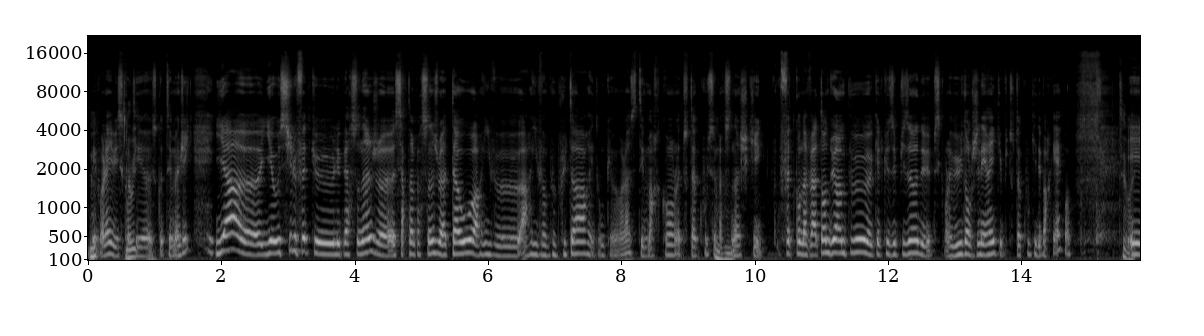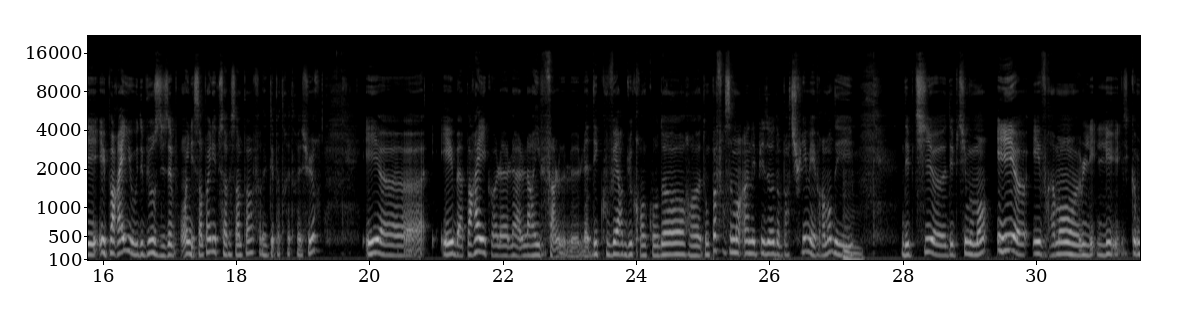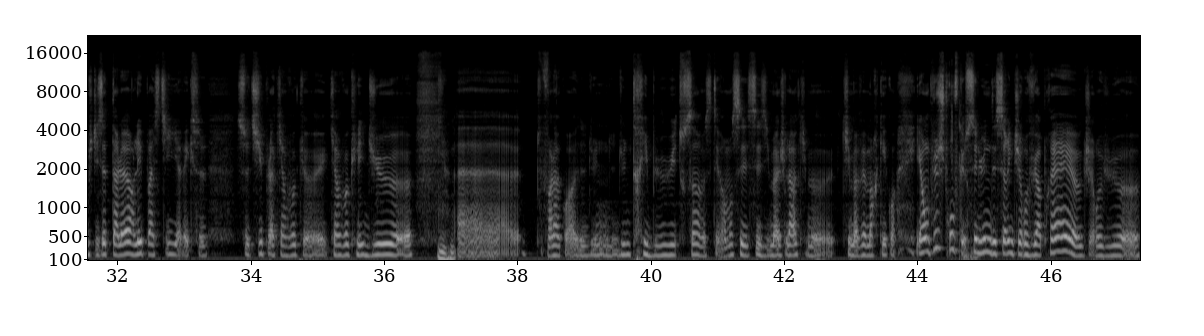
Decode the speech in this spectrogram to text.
Mais Mhm. voilà, il y avait ce Ah oui. côté, euh, ce côté magique. Il y a, euh, il y a aussi le fait que les personnages, certains personnages la Tao arrivent, arrivent un peu plus tard et donc voilà, c'était marquant là tout à coup ce Mhm. personnage qui est, en fait qu'on avait attendu un peu quelques épisodes parce qu'on l'avait vu dans le générique et puis tout à coup qui débarquait quoi. Vrai. Et, et pareil, au début on se disait bon il est sympa, il est sympa, enfin on n'était pas très très sûr. Et, euh, et bah pareil, quoi, la, la, l'arrive- enfin, le- le- la découverte du Grand Condor, euh, donc pas forcément un épisode en particulier, mais vraiment des, Mm. des, petits, euh, des petits moments. Et, euh, et vraiment, les, les- comme je disais tout à l'heure, les pastilles avec ce, ce type-là qui invoque, euh, qui invoque les dieux, euh, Mhm. euh, voilà quoi, d'une, d'une tribu et tout ça. C'était vraiment ces, ces images-là qui, me, qui m'avaient marqué, quoi. Et en plus, je trouve que c'est l'une des séries que j'ai revues après, euh, que j'ai revues euh,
